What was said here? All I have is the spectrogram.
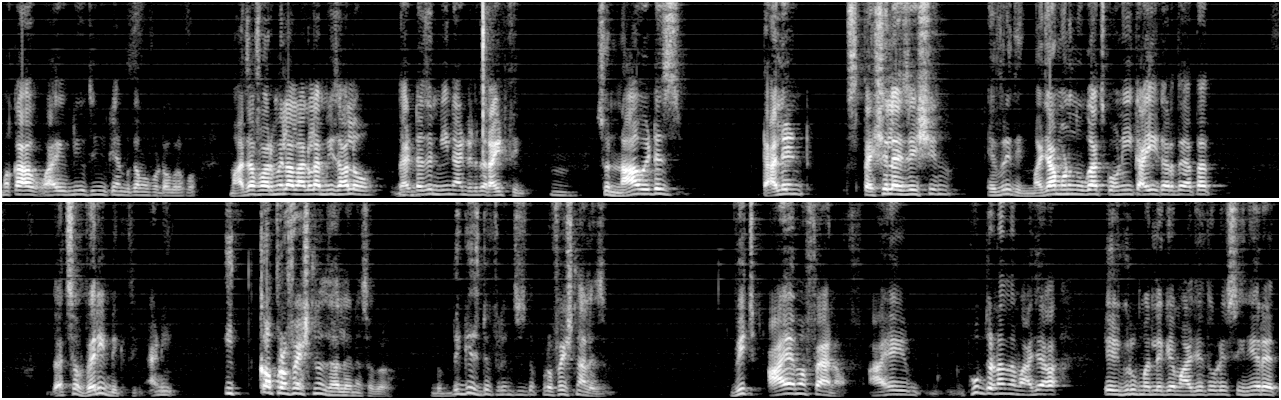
मग का why do you think you can become a photographer माझा फॉर्म्युला लागला मी झालो. That doesn't mean I did the right thing so now it is talent specialization everything मज़ा म्हणून उगाच कोणी काही करतंय आता that's a very big thing आणि इतकं प्रोफेशनल झालं ना सगळं. The biggest difference is the professionalism which I am a fan of I खूप जणांना माझ्या एज ग्रुपमधले किंवा माझे थोडे सिनियर आहेत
